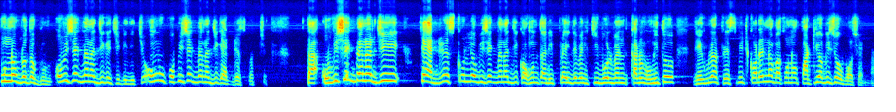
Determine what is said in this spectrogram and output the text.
পূর্ণব্রত গুণ, অভিষেক ব্যানার্জিকে চিঠি দিচ্ছে, অমুক অভিষেক ব্যানার্জিকে অ্যাড্রেস করছে। তা অভিষেক ব্যানার্জি অ্যাড্রেস করলে অভিষেক ব্যানার্জি কখন তার রিপ্লাই দেবেন কি বলবেন? কারণ উনি তো রেগুলার প্রেস মিট করেন না বা কোনো পার্টি অফিসেও বসেন না।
